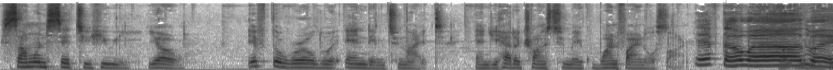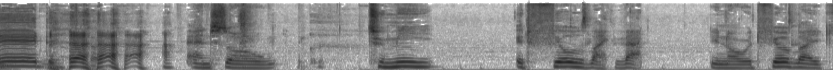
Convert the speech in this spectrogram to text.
someone said to Huey, "Yo, if the world were ending tonight and you had a chance to make one final song, If the world would were it And so, to me, it feels like that. You know, it feels like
